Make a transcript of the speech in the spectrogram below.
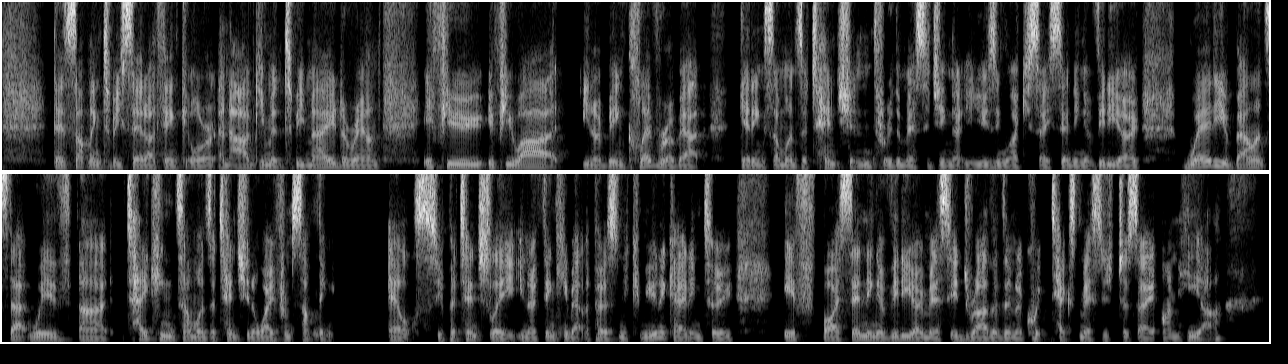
there's something to be said, I think, or an argument to be made around if you if you are you know being clever about getting someone's attention through the messaging that you're using like you say sending a video where do you balance that with uh, taking someone's attention away from something else? You're potentially you know thinking about the person you're communicating to. If by sending a video message rather than a quick text message to say i'm here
